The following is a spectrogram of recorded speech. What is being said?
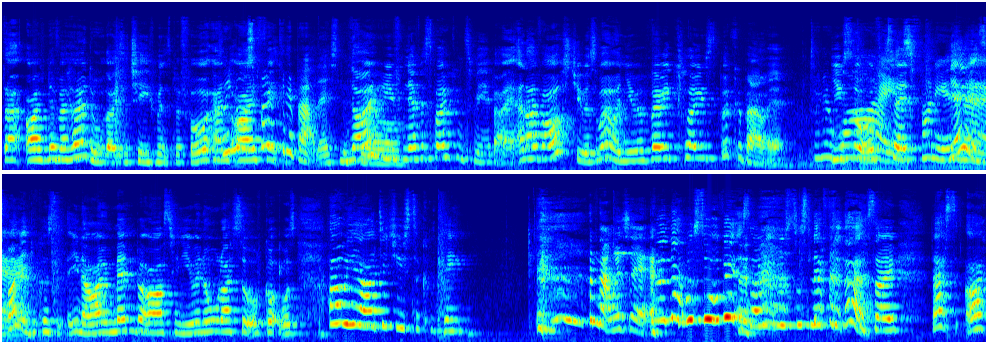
that I've never heard all those achievements before, Have and we not I spoken think. about this before? No, you've never spoken to me about it, and I've asked you as well, and you were a very closed book about it. I don't know you why. sort of said- it's funny, isn't yeah, it? it's funny because you know I remember asking you, and all I sort of got was, "Oh yeah, I did used to compete," and that was it. and that was sort of it. So it was just left at that. So that's I,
